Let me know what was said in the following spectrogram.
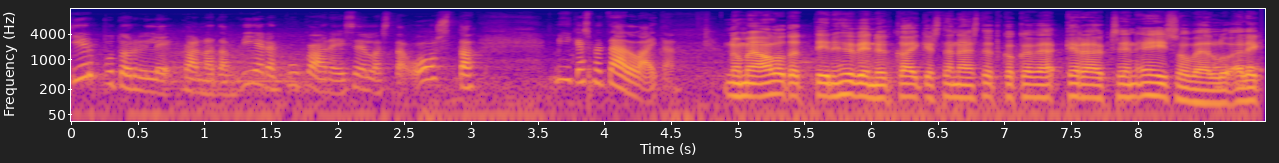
kirpputorille kannata viedä, kukaan ei sellaista osta. Mihinkäs mä tän laitan? No me aloitettiin hyvin nyt kaikista näistä, jotka keräykseen ei sovellu. Eli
